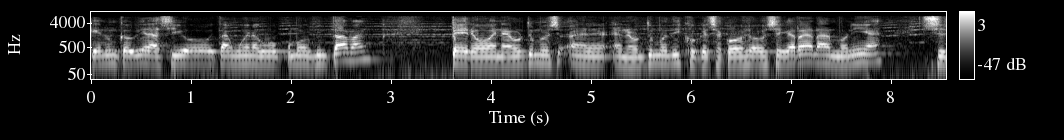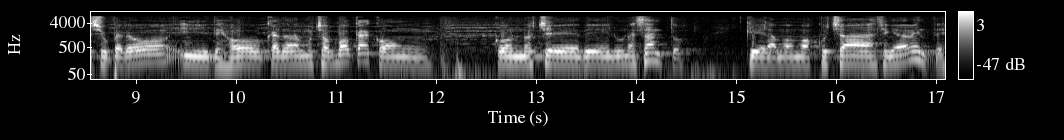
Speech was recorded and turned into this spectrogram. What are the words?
que nunca hubiera sido tan buena como, como pintaban, pero en el último en el último disco que sacó Segarra, Armonía, se superó y dejó calladas muchas bocas con, con Noche de Luna Santo, que la vamos a escuchar seguidamente.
